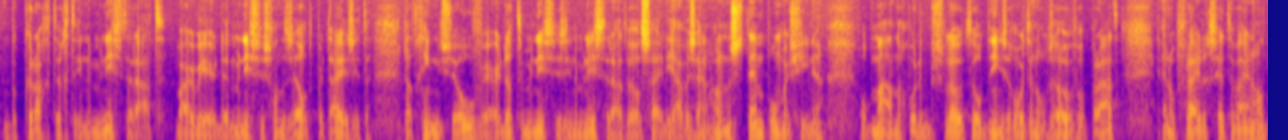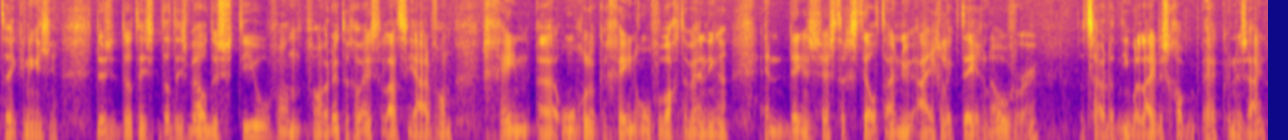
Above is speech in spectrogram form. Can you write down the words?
bekrachtigd in de ministerraad. Waar weer de ministers van dezelfde partijen zitten. Dat ging zo ver dat de ministers in de ministerraad wel zeiden... ja, we zijn gewoon een stempelmachine. Op maandag wordt het besloten, op dinsdag wordt er nog eens over gepraat. En op vrijdag zetten wij een handtekeningetje. Dus dat is, dat is wel de stiel van, van Rutte geweest de laatste jaren. Van geen eh, ongelukken, geen onverwachte wendingen. En D66 stelt daar nu eigenlijk tegenover... Dat zou dat nieuwe leiderschap hè, kunnen zijn.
